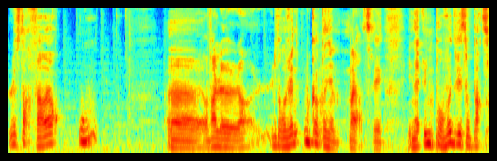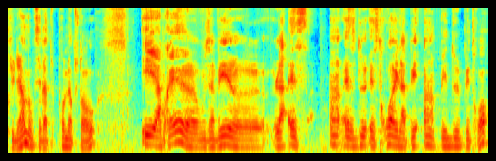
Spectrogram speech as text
le Starfarer ou euh, enfin l'hydrogène ou le cantanium. Voilà, c'est il y en a une pour votre vaisseau particulier, donc c'est la toute première tout en haut. Et après, euh, vous avez euh, la S1, S2, S3 et la P1, P2, P3,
